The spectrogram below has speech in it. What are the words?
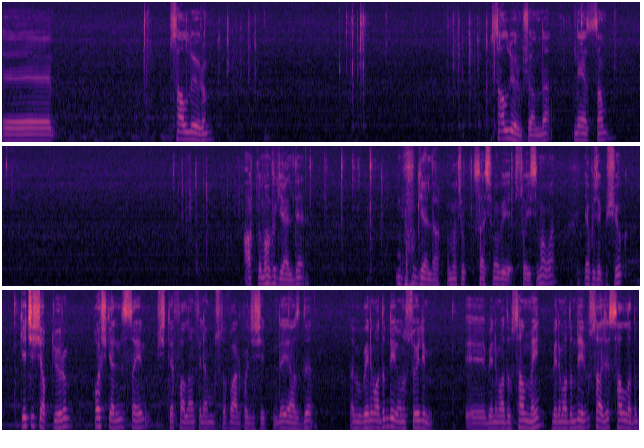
eee, sallıyorum. Sallıyorum şu anda. Ne yazsam aklıma bu geldi. Bu geldi aklıma. Çok saçma bir soy isim ama yapacak bir şey yok. Geçiş yap diyorum. Hoş geldiniz sayın işte falan filan Mustafa Arpacı şeklinde yazdı. Tabii bu benim adım değil onu söyleyeyim. Ee, benim adım sanmayın. Benim adım değil bu sadece salladım.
